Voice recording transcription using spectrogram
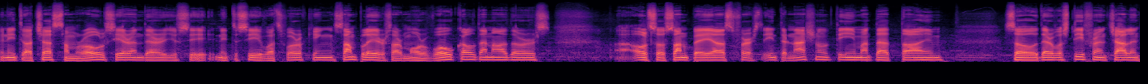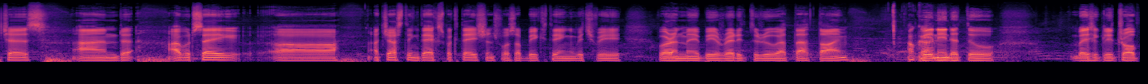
you need to adjust some roles here and there. You see, need to see what's working. Some players are more vocal than others. Uh, also, SunPayus' first international team at that time. So there was different challenges, and I would say uh, adjusting the expectations was a big thing, which we weren't maybe ready to do at that time. Okay. We needed to basically drop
